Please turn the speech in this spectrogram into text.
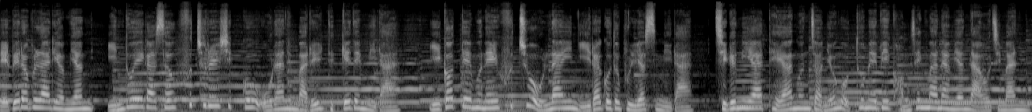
레벨업을 하려면 인도에 가서 후추를 싣고 오라는 말을 듣게 됩니다. 이것 때문에 후추 온라인이라고도 불렸습니다. 지금이야 대항원 전용 오토맵이 검색만 하면 나오지만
